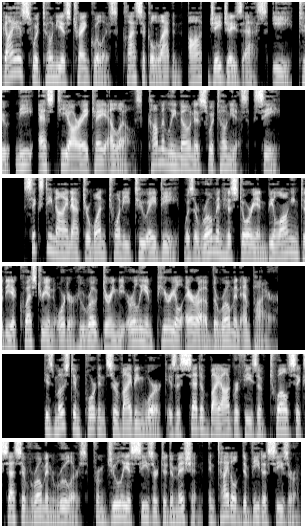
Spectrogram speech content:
Gaius Suetonius Tranquillus classical Latin, a, jjs s, e, to, ni, commonly known as Suetonius, c. 69 after 122 AD, was a Roman historian belonging to the equestrian order who wrote during the early imperial era of the Roman Empire. His most important surviving work is a set of biographies of twelve successive Roman rulers, from Julius Caesar to Domitian, entitled De Vita Caesarum.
